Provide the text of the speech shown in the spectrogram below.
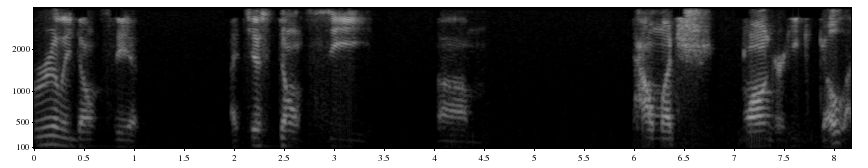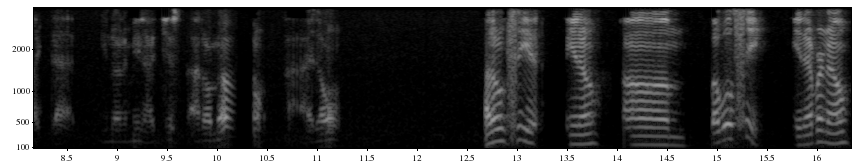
really don't see it. I just don't see um, how much longer he could go like that. You know what I mean? I just I don't know. I don't I don't see it. You know, um, but we'll see. You never know.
